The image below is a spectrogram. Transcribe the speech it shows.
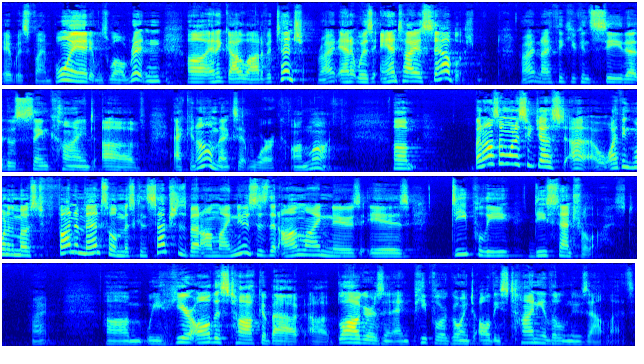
it was flamboyant, it was well written, uh, and it got a lot of attention, right? And it was anti establishment right? And I think you can see that those same kind of economics at work online. Um, but I also want to suggest, uh, I think one of the most fundamental misconceptions about online news is that online news is deeply decentralized? Um, we hear all this talk about uh, bloggers and, and, people are going to all these tiny little news outlets.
